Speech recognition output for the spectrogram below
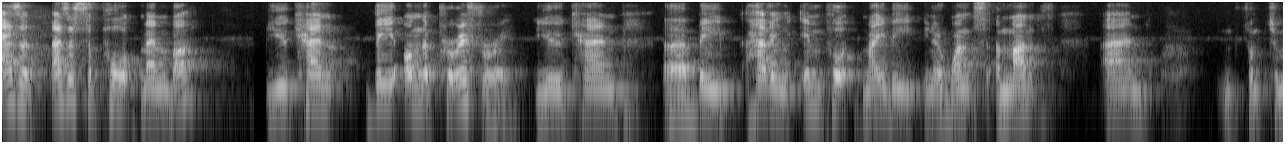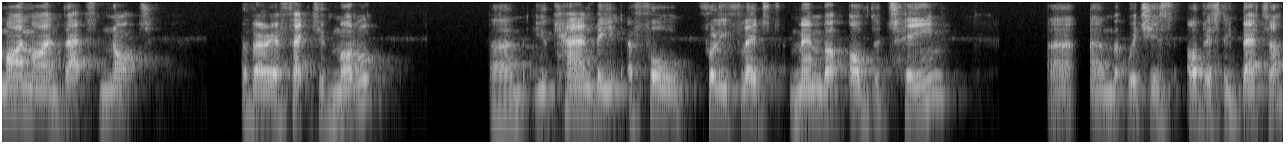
as a as a support member, you can be on the periphery. You can uh, be having input maybe you know once a month, and from, to my mind, that's not a very effective model. Um, you can be a full, fully fledged member of the team, um, which is obviously better.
